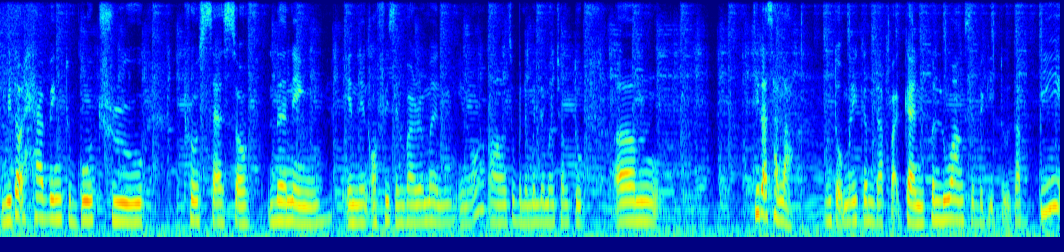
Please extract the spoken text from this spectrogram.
without having to go through process of learning in an office environment you know uh, so benda-benda macam tu um, tidak salah untuk mereka mendapatkan peluang sebegitu. Tapi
